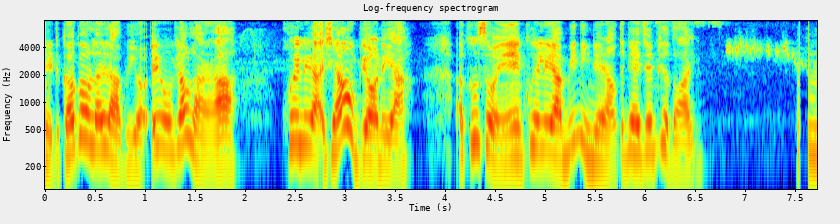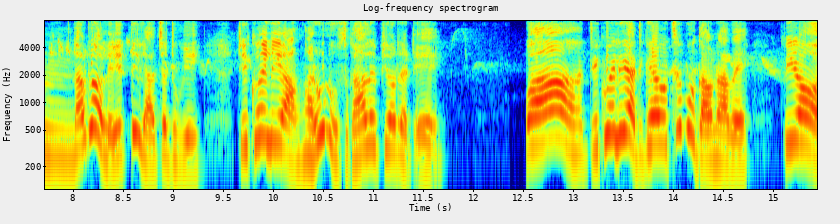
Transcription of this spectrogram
နေတကောက်ကောက်လိုက်လာပြီးတော့အိမ်ကိုရောက်လာတာခွေးလေးကအရန်ကိုပြောနေရအခုဆိုရင်ခွေးလေးကမိနီနဲ့တော့တကယ်ချင်းဖြစ်သွားပြီอืมနောက်တော့လေတိလာကြက်တူကြီးဒီခွေးလေးကငါတို့လိုစကားလေးပြောတတ်တယ်ဝါဒီခွေးလေးကတကယ်ကိုချစ်ဖို့ကောင်းတာပဲပြီးတော့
